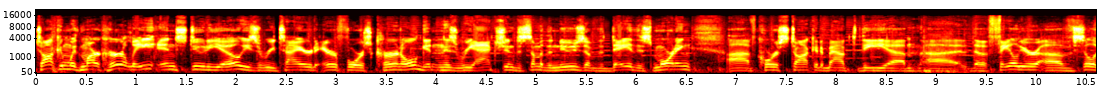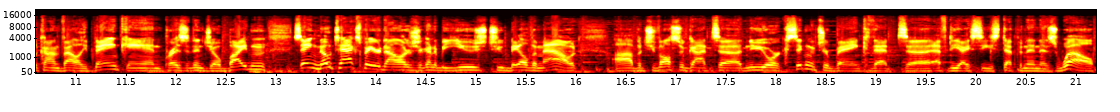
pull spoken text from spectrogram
Talking with Mark Hurley in studio. He's a retired Air Force colonel, getting his reaction to some of the news of the day this morning. Uh, of course, talking about the um, uh, the failure of Silicon Valley Bank and President Joe Biden saying no taxpayer dollars are going to be used to bail them out. Uh, but you've also got uh, New York Signature Bank that uh, FDIC stepping in as well.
